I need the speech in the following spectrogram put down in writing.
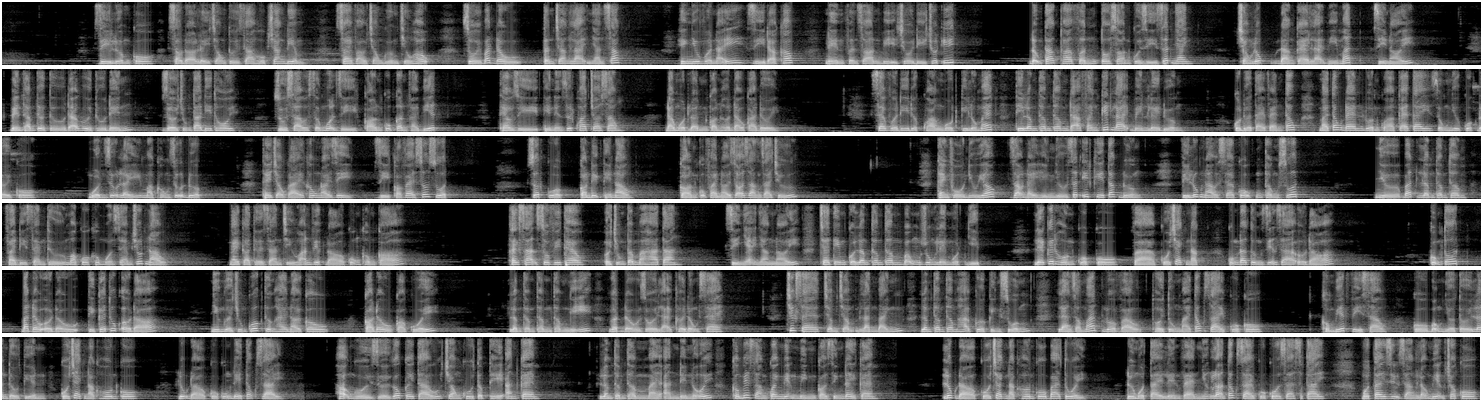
Dì lườm cô, sau đó lấy trong túi ra hộp trang điểm, xoay vào trong gương chiếu hậu, rồi bắt đầu tân trang lại nhan sắc. Hình như vừa nãy dì đã khóc, nên phấn son bị trôi đi chút ít. Động tác thoa phấn tô son của dì rất nhanh. Trong lúc đang kẻ lại mí mắt, dì nói Bên thám tử tư đã gửi thư đến, giờ chúng ta đi thôi. Dù sao sớm muộn gì con cũng cần phải biết. Theo gì thì nên dứt khoát cho xong. Đau một lần còn hơn đau cả đời. Xe vừa đi được khoảng một km thì Lâm Thâm Thâm đã phanh kít lại bên lề đường. Cô đưa tay vén tóc, mái tóc đen luồn qua kẽ tay giống như cuộc đời cô. Muốn giữ lấy mà không giữ được. Thấy cháu gái không nói gì, gì có vẻ sốt ruột. Rốt cuộc, con định thế nào? Con cũng phải nói rõ ràng ra chứ. Thành phố New York dạo này hình như rất ít khi tắc đường, vì lúc nào xe cộ cũng thông suốt. Như bắt Lâm Thâm Thâm phải đi xem thứ mà cô không muốn xem chút nào. Ngay cả thời gian chỉ hoãn việc đó cũng không có. Khách sạn Sofitel ở trung tâm Manhattan. Dì nhẹ nhàng nói, trái tim của Lâm Thâm Thâm bỗng rung lên một nhịp. Lễ kết hôn của cô và cố trạch nặc cũng đã từng diễn ra ở đó. Cũng tốt, bắt đầu ở đâu thì kết thúc ở đó. Như người Trung Quốc thường hay nói câu, có đầu có cuối. Lâm thầm thầm thầm nghĩ, gật đầu rồi lại khởi động xe. Chiếc xe chậm chậm lăn bánh, Lâm thầm thầm hạ cửa kính xuống, làn gió mát lùa vào, thổi tung mái tóc dài của cô. Không biết vì sao, cô bỗng nhớ tới lần đầu tiên cố trạch nặc hôn cô. Lúc đó cô cũng để tóc dài. Họ ngồi dưới gốc cây táo trong khu tập thể ăn kem. Lâm thầm thầm mải ăn đến nỗi không biết rằng quanh miệng mình có dính đầy kem. Lúc đó cố trạch nặc hơn cô 3 tuổi, đưa một tay lên vén những lọn tóc dài của cô ra sau tay, một tay dịu dàng lau miệng cho cô.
